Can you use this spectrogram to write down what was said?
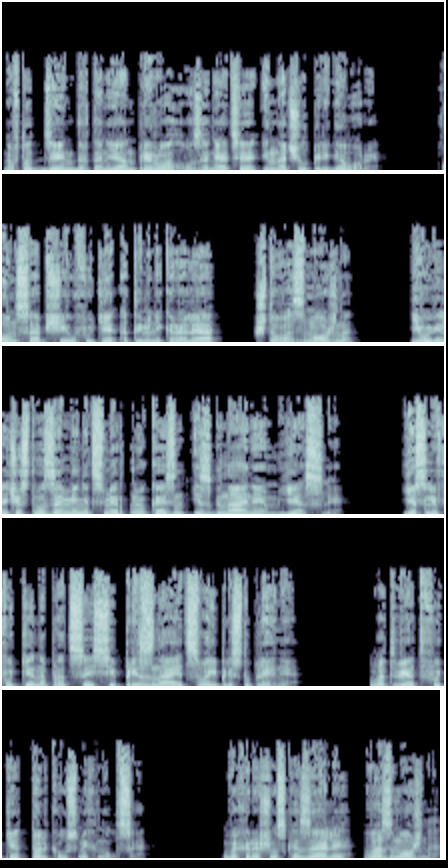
Но в тот день Д'Артаньян прервал его занятия и начал переговоры. Он сообщил Фуке от имени короля, что, возможно, его величество заменит смертную казнь изгнанием, если... если Фуке на процессе признает свои преступления. В ответ Фуке только усмехнулся. «Вы хорошо сказали, возможно.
